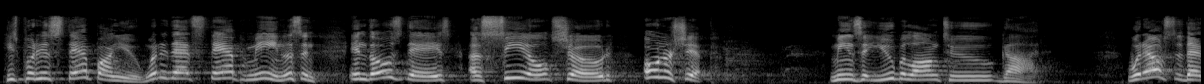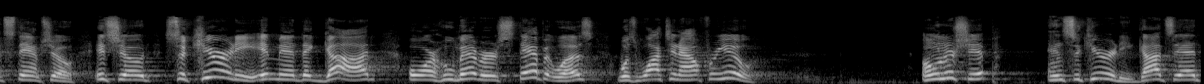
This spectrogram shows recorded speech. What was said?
He's put his stamp on you. What did that stamp mean? Listen, in those days, a seal showed ownership. It means that you belong to God. What else did that stamp show? It showed security. It meant that God or whomever's stamp it was was watching out for you. Ownership and security. God said,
